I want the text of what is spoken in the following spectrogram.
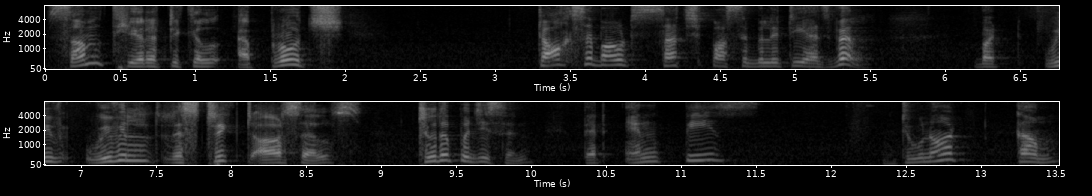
some theoretical approach talks about such possibility as well, but we, we will restrict ourselves to the position that NPs do not come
